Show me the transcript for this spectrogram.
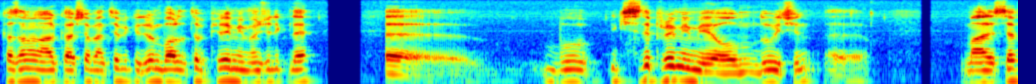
Kazanan arkadaşlar ben tebrik ediyorum. Bu arada tabii premium öncelikle e, bu ikisi de premium üye olduğu için e, maalesef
